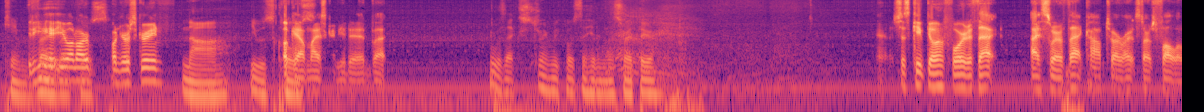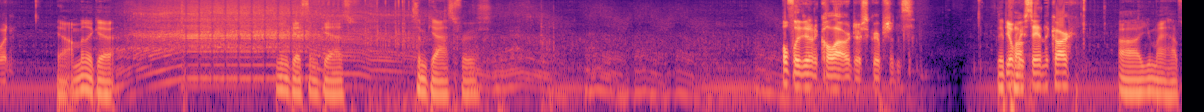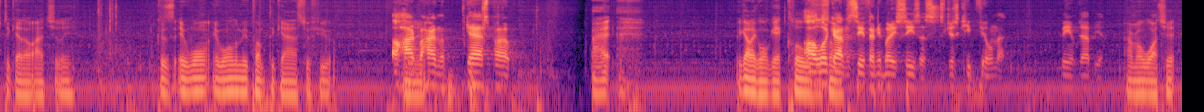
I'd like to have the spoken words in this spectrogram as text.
came. did. He hit you on our on your screen? Nah, he was close. Okay, on my screen you did, but He was extremely close to hitting us right there. yeah, let's just keep going forward. If that, I swear, if that cop to our right starts following, Yeah, I'm gonna get. I'm gonna get some gas. Some gas first. hopefully they didn't call out our descriptions. They Do you want me pro- to stay in the car? Uh, you might have to get out actually, because it won't it won't let me pump the gas with you. I'll hide Alright. behind the gas pump. All right, we gotta go get close. I'll or look out to see if anybody sees us. Just keep feeling that BMW. I'm gonna watch it.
